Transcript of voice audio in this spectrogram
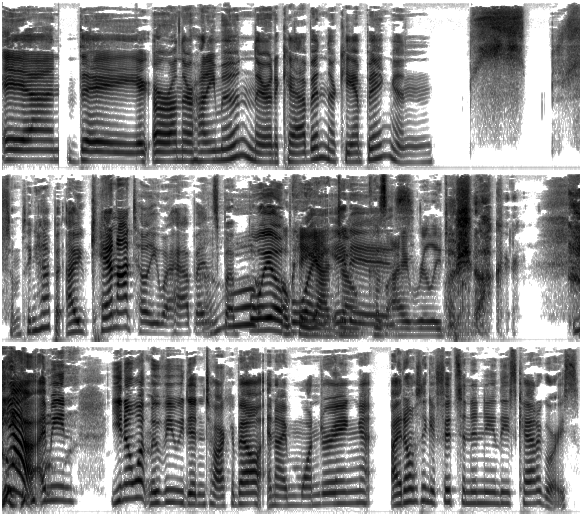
and they are on their honeymoon. They're in a cabin. They're camping, and something happened. I cannot tell you what happens, but boy, oh okay, boy, yeah, it don't is I really do. a shocker. yeah, I mean, you know what movie we didn't talk about, and I'm wondering. I don't think it fits in any of these categories.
